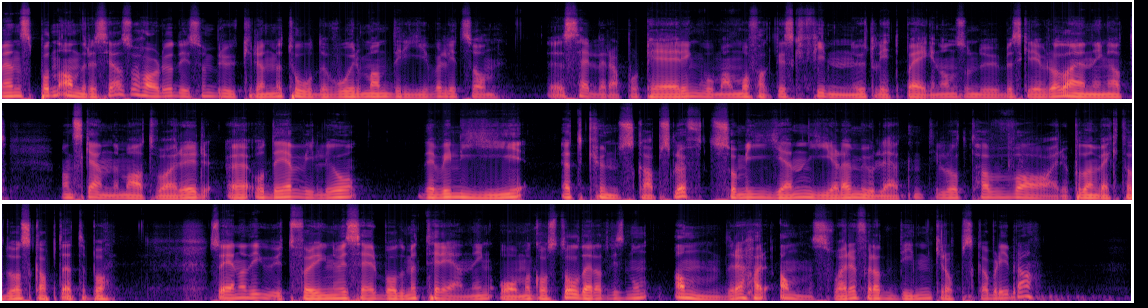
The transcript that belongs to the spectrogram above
Mens på den andre sida så har du jo de som bruker en metode hvor man driver litt sånn eh, selvrapportering, hvor man må faktisk finne ut litt på egen hånd, som du beskriver òg, Henning. at man skanner matvarer. Eh, og det vil jo det vil gi et kunnskapsløft som igjen gir deg muligheten til å ta vare på den vekta du har skapt etterpå. Så en av de utfordringene vi ser både med trening og med kosthold, det er at hvis noen andre har ansvaret for at din kropp skal bli bra,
